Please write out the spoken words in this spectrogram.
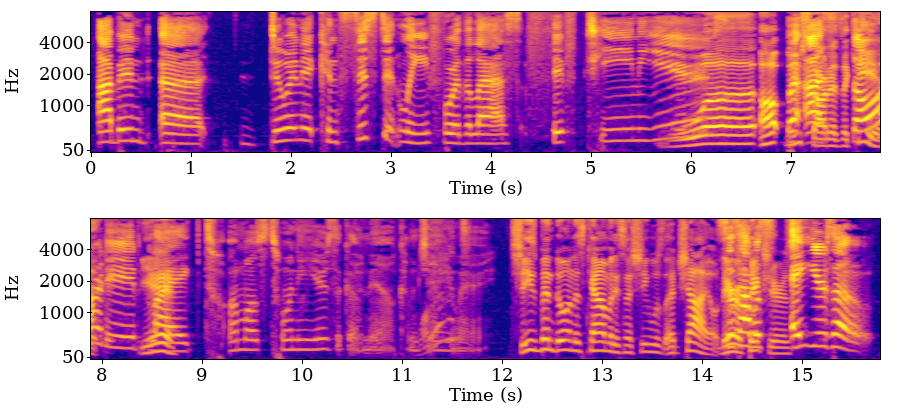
I've been uh, doing it consistently for the last 15 years. What? Oh, But you started I as a started kid. Yeah, like t- almost 20 years ago now, come January. she's been doing this comedy since she was a child. There Since are I pictures. was eight years old.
